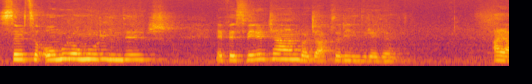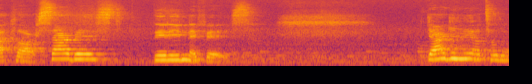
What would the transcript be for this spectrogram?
Sırtı omur omur indir. Nefes verirken bacakları indirelim. Ayaklar serbest. Derin nefes. Gerginliği atalım.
